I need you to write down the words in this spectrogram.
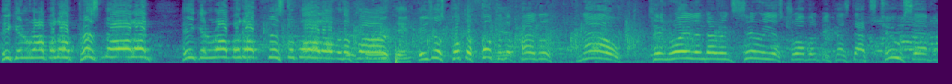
He can wrap it up. Chris Nolan. He can wrap it up. Fist the ball over the the bar. He just put the foot to the pedal. Now, Tinryland are in serious trouble because that's 2 7.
